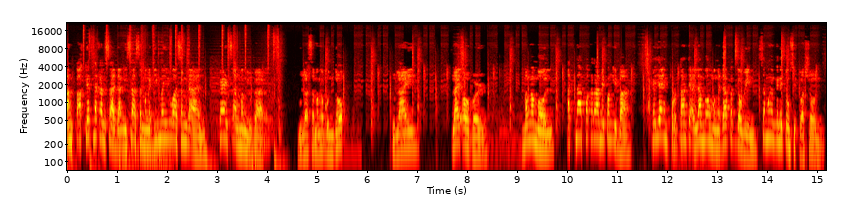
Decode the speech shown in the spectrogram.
Ang paakyat na kalsada ang isa sa mga di maiiwasang daan kahit sa mang lugar. Mula sa mga bundok, tulay, flyover, mga mall, at napakarami pang iba, kaya importante alam mo ang mga dapat gawin sa mga ganitong sitwasyon.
